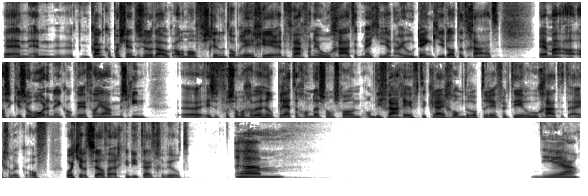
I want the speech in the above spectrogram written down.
En, en eh, kankerpatiënten zullen daar ook allemaal verschillend op reageren. En de vraag van, hoe gaat het met je? Ja, nou, hoe denk je dat het gaat? Hè, maar als ik je zo hoor, dan denk ik ook weer van, ja, misschien eh, is het voor sommigen wel heel prettig om daar soms gewoon, om die vraag even te krijgen, om erop te reflecteren, hoe gaat het eigenlijk? Of word je dat zelf eigenlijk in die tijd gewild? ehm, ja.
